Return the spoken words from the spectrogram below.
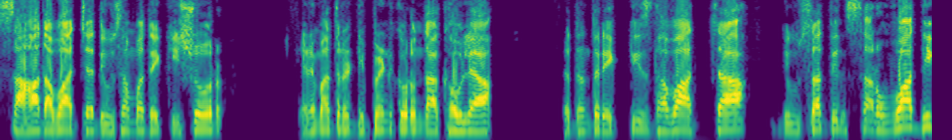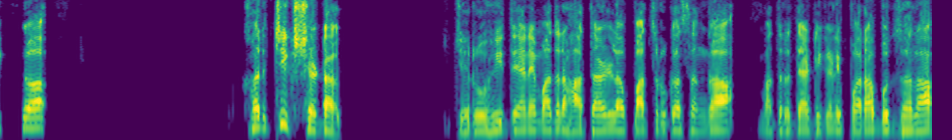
सहा धावा आजच्या दिवसामध्ये किशोर याने मात्र डिपेंड करून दाखवल्या. त्यानंतर एकतीस धावा आजच्या दिवसातील सर्वाधिक खर्चिक षटक. जे रोहित याने मात्र हाताळलं. पाचरुका संघा मात्र त्या ठिकाणी पराभूत झाला.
